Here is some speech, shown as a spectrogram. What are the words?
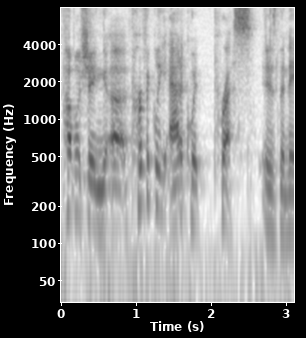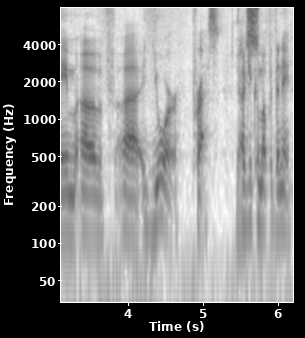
Publishing uh, Perfectly Adequate Press is the name of uh, your press. Yes. How'd you come up with the name?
